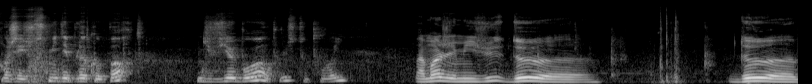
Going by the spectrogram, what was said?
Moi, j'ai juste mis des blocs aux portes. Du vieux bois, en plus, tout pourri. Bah moi j'ai mis juste deux euh, deux euh,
